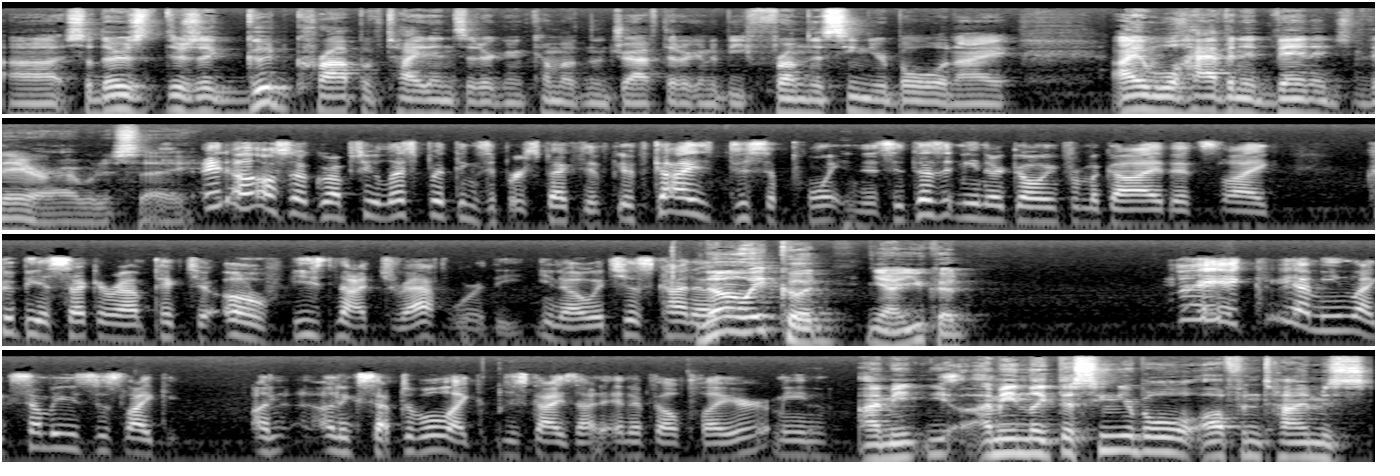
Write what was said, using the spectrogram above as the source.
Uh, so there's there's a good crop of tight ends that are going to come up in the draft that are going to be from the Senior Bowl, and I I will have an advantage there. I would say. It also grew up too. Let's put things in perspective. If guys disappoint in this, it doesn't mean they're going from a guy that's like could be a second round pick to oh he's not draft worthy. You know, it's just kind of no. It could. Yeah, you could. I mean, like somebody's just like un- unacceptable. Like this guy's not an NFL player. I mean, I mean, I mean, like the Senior Bowl oftentimes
